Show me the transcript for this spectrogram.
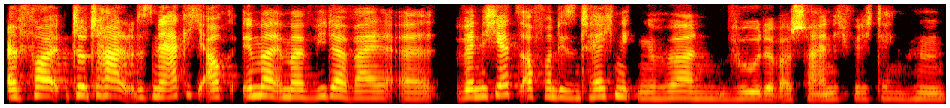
Äh, voll, total. Das merke ich auch immer, immer wieder, weil äh, wenn ich jetzt auch von diesen Techniken hören würde, wahrscheinlich würde ich denken, hm,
